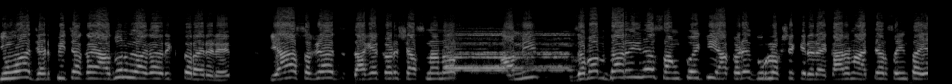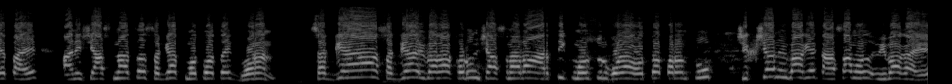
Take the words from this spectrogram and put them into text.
किंवा झडपीच्या काही अजून जागा रिक्त राहिलेल्या आहेत या सगळ्या जागेकडे शासनानं आम्ही जबाबदारीनं सांगतोय की याकडे दुर्लक्ष केलेलं आहे. कारण आचारसंहिता येत आहे आणि शासनाचं सगळ्यात महत्वाचं एक धोरण सगळ्या सगळ्या विभागाकडून शासनाला आर्थिक महसूल गोळा होतो परंतु शिक्षण विभाग एक असा विभाग आहे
